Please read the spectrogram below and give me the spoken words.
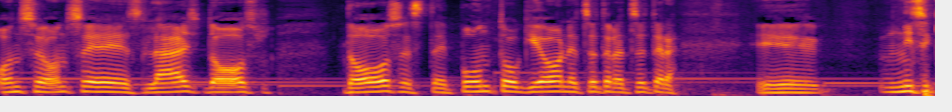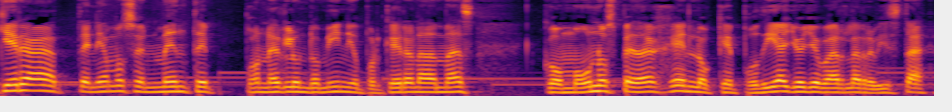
1111 slash 2, 2, este, punto, guion, etcétera, etcétera. Eh, ni siquiera teníamos en mente ponerle un dominio porque era nada más como un hospedaje en lo que podía yo llevar la revista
